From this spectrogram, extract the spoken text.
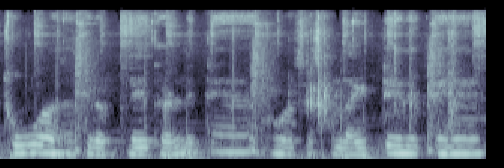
थोड़ा सा सिर्फ़ प्ले कर लेते हैं थोड़ा सा इसको लाइट दे देते हैं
